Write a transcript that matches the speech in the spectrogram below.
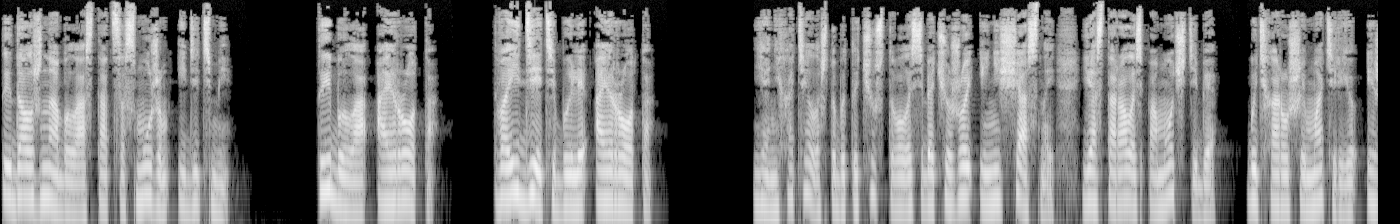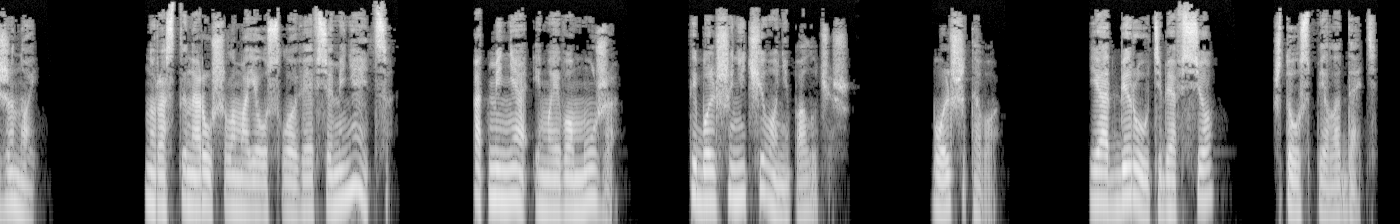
Ты должна была остаться с мужем и детьми. Ты была Айрота. Твои дети были Айрота. Я не хотела, чтобы ты чувствовала себя чужой и несчастной. Я старалась помочь тебе быть хорошей матерью и женой. Но раз ты нарушила мое условие, все меняется. От меня и моего мужа ты больше ничего не получишь. Больше того, я отберу у тебя все, что успела дать.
